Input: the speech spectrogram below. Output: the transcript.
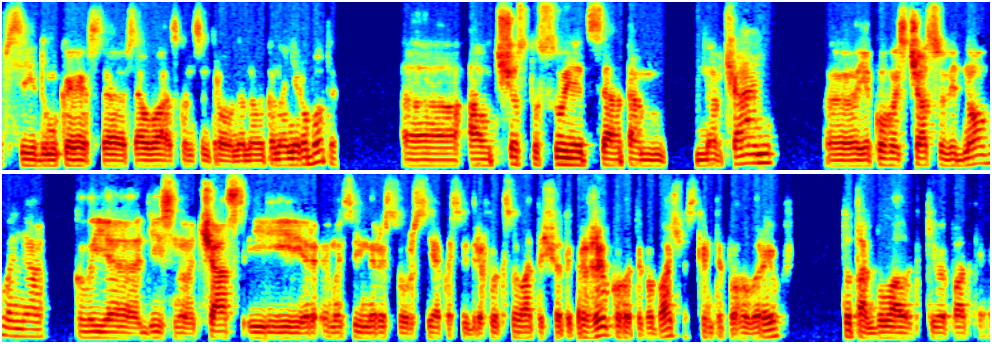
Всі думки, вся, вся увага сконцентрована на виконанні роботи. А, а от що стосується там навчань, е, якогось часу відновлення, коли є дійсно час і емоційний ресурс, якось відрефлексувати, що ти прожив, кого ти побачив, з ким ти поговорив, то так бували такі випадки.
